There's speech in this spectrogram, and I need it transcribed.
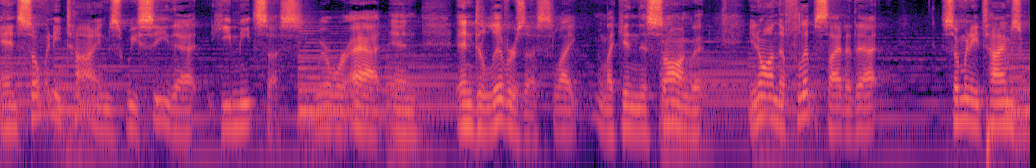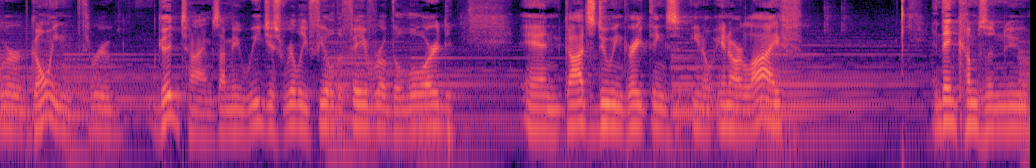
And so many times we see that He meets us where we're at and and delivers us, like like in this song. But you know, on the flip side of that, so many times we're going through good times. I mean, we just really feel the favor of the Lord, and God's doing great things, you know, in our life. And then comes a new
